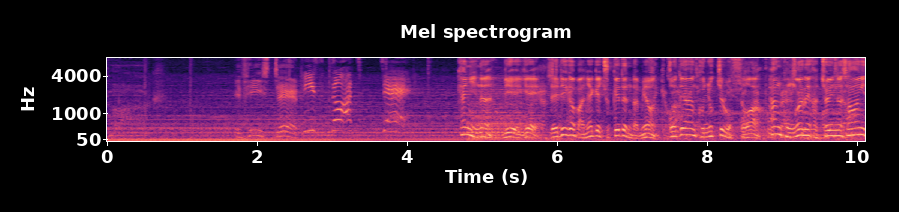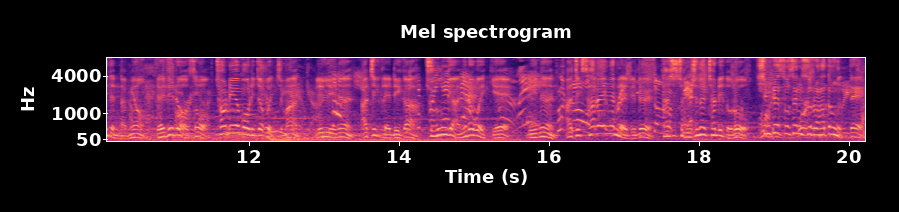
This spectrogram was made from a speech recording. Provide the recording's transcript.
Fuck. If he's dead, He's not dead! 케니는 리에게 레리가 만약에 죽게 된다면 거대한 근육질 워커와 한 공간에 갇혀있는 상황이 된다며 레리를 어서 처리해버리자고 했지만 릴리는 아직 레리가 죽은 게 아니라고 했기에 리는 아직 살아있는 레리를 다시 정신을 차리도록 심폐소생술을 하던 그때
